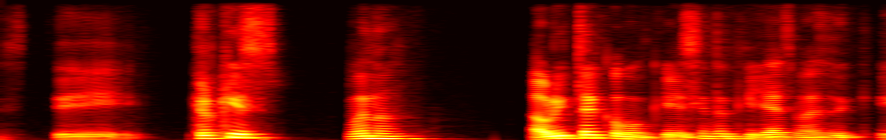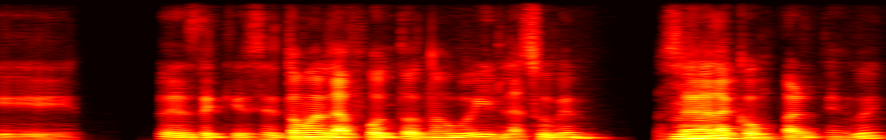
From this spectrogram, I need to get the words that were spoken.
este, creo que es, bueno, ahorita como que siento que ya es más de que, es de que se toman la foto, ¿no, güey? Y la suben, o sea, la comparten, güey,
